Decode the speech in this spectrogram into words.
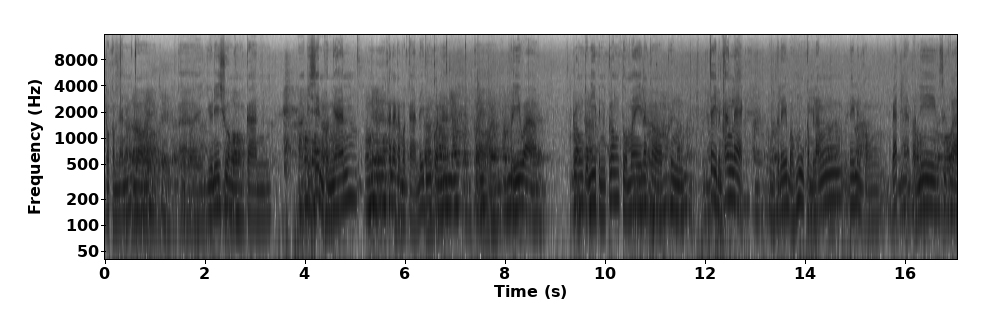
พ่อกำนั้นก็อยู่ในช่วงของการพิเศษผลงานคณะกรรมการได้ดูก่อนนะก็พอดีว่า กล้องตัวนี้เป็นกล้องตัวใหม่แล้วก็เพิ่งใจเป็นครั้งแรก ผมก็เลยบอกหู้กำลังในเรื่องของแบตนะตอนนี้รู้สึกว่า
